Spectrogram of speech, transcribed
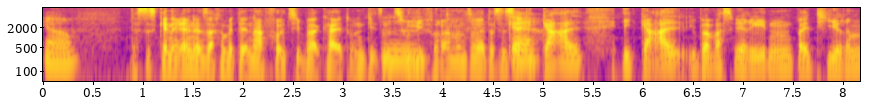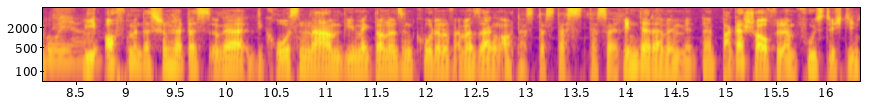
Ja. Das ist generell eine Sache mit der Nachvollziehbarkeit und diesen Mhm. Zulieferern und so weiter. Das ist ja Gell. egal, egal über was wir reden bei Tieren. Oh ja. Wie oft man das schon hört, dass sogar die großen Namen wie McDonalds und Co. dann auf einmal sagen, oh, das, das, das, das Rinder da mit- einer Baggerschaufel am Fuß durch die,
